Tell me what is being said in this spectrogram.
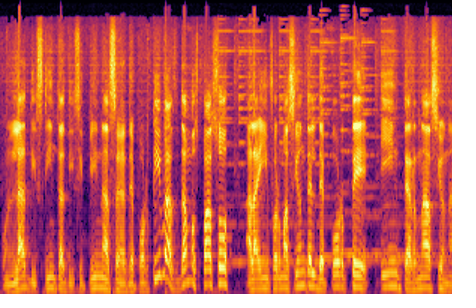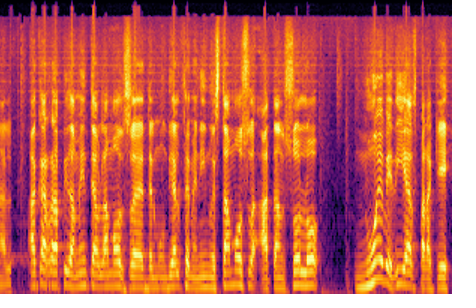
con las distintas disciplinas eh, deportivas. Damos paso a la información del deporte internacional. Acá rápidamente hablamos eh, del Mundial Femenino. Estamos a tan solo nueve días para que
